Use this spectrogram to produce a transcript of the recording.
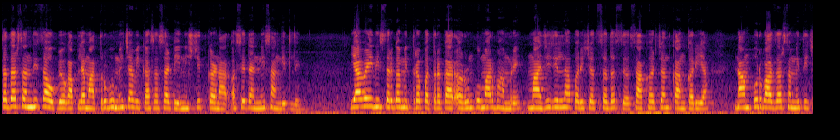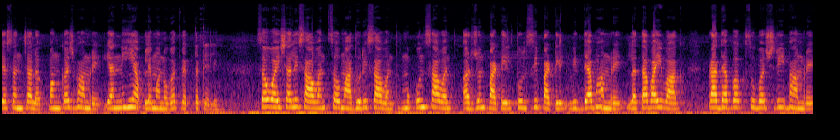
सदर संधीचा उपयोग आपल्या मातृभूमीच्या विकासासाठी निश्चित करणार असे त्यांनी सांगितले. यावेळी निसर्गमित्र पत्रकार अरुणकुमार भामरे माजी जिल्हा परिषद सदस्य साखरचंद कांकरिया नामपूर बाजार समितीचे संचालक पंकज भामरे यांनीही आपले मनोगत व्यक्त केले. सौ वैशाली सावंत सौ माधुरी सावंत मुकुंद सावंत अर्जुन पाटील तुलसी पाटील विद्या भामरे लताबाई वाघ प्राध्यापक शुभश्री भामरे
